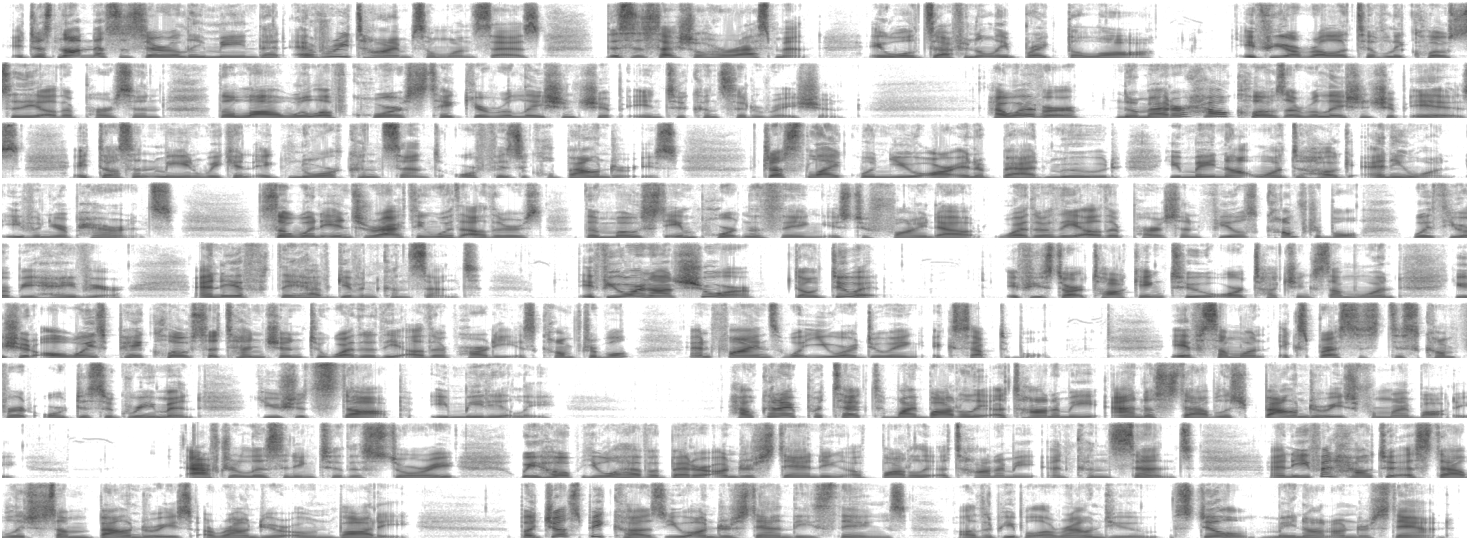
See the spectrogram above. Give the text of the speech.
It does not necessarily mean that every time someone says, this is sexual harassment, it will definitely break the law. If you are relatively close to the other person, the law will of course take your relationship into consideration. However, no matter how close a relationship is, it doesn't mean we can ignore consent or physical boundaries. Just like when you are in a bad mood, you may not want to hug anyone, even your parents. So, when interacting with others, the most important thing is to find out whether the other person feels comfortable with your behavior and if they have given consent. If you are not sure, don't do it. If you start talking to or touching someone, you should always pay close attention to whether the other party is comfortable and finds what you are doing acceptable. If someone expresses discomfort or disagreement, you should stop immediately. How can I protect my bodily autonomy and establish boundaries for my body? After listening to this story, we hope you will have a better understanding of bodily autonomy and consent, and even how to establish some boundaries around your own body. But just because you understand these things, other people around you still may not understand.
